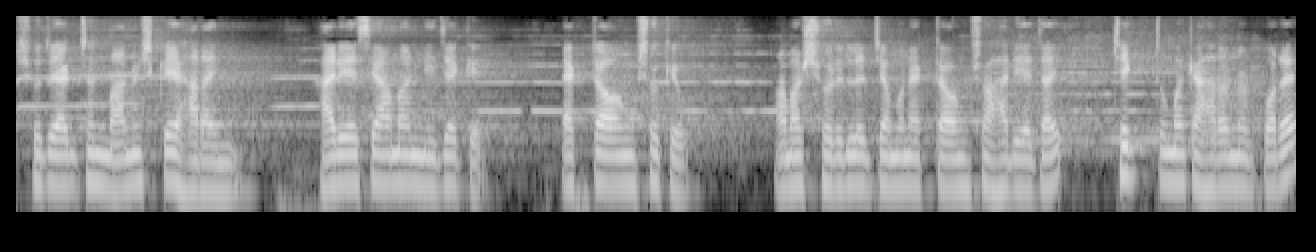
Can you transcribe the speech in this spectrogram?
শুধু একজন মানুষকে হারাইনি। হারিয়েছি আমার নিজেকে, একটা অংশকেও। আমার শরীরের যেমন একটা অংশ হারিয়ে যায়, ঠিক তোমাকে হারানোর পরে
